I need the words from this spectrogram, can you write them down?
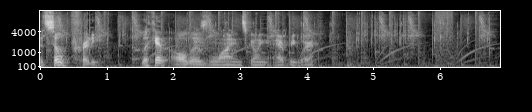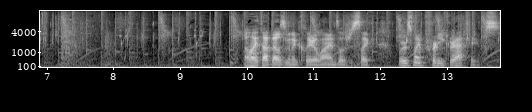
It's so pretty. Look at all those lines going everywhere. Oh, I thought that was gonna clear lines. I was just like, where's my pretty graphics?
